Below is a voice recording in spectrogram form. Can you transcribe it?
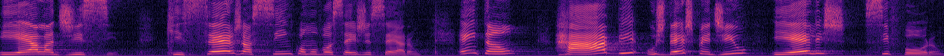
E ela disse: Que seja assim como vocês disseram. Então, Raabe os despediu e eles se foram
